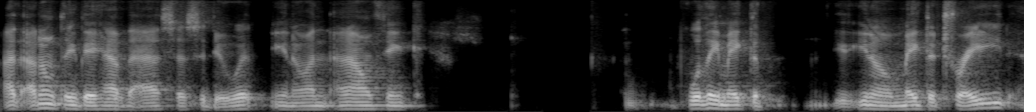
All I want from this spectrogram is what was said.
I, I don't think they have the assets to do it. You know, and, and I don't think will they make the you know make the trade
